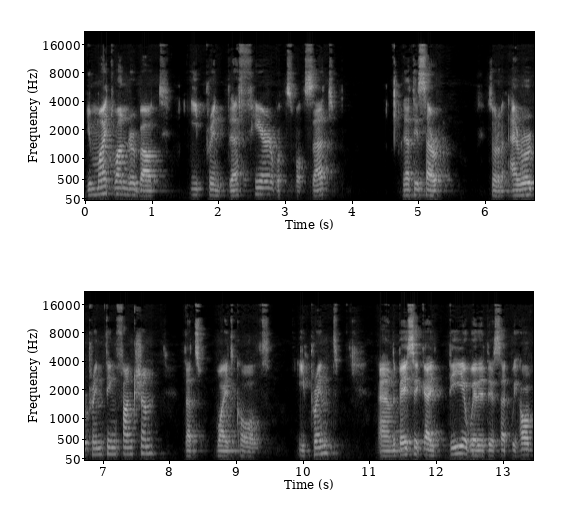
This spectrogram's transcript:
you might wonder about eprintf here. What's what's that? That is our sort of error printing function. That's why it's called eprint. And the basic idea with it is that we have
